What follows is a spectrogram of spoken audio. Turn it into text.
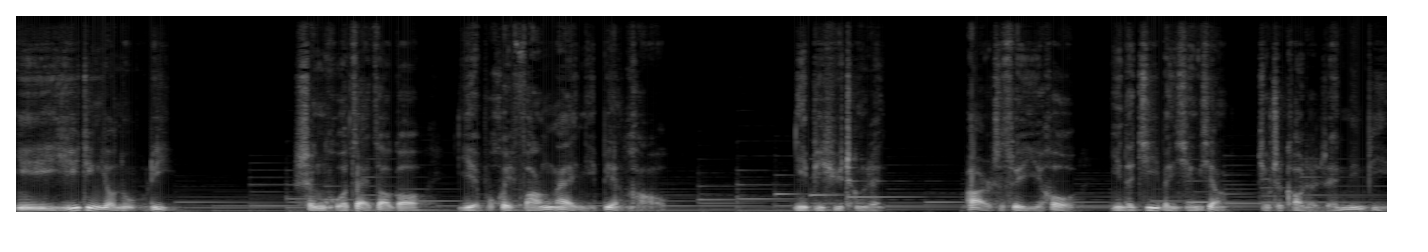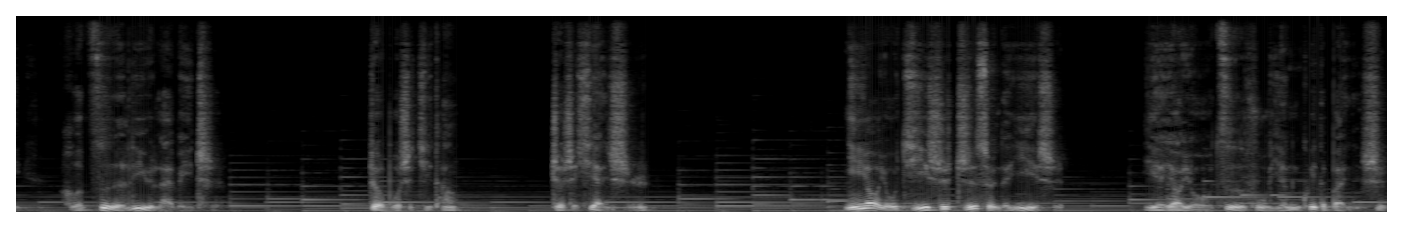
你一定要努力。生活再糟糕，也不会妨碍你变好。你必须承认，二十岁以后，你的基本形象就是靠着人民币和自律来维持。这不是鸡汤，这是现实。你要有及时止损的意识，也要有自负盈亏的本事。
